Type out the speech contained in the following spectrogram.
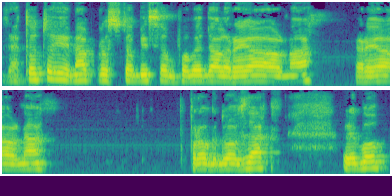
Za toto je naprosto, by som povedal, reálna, reálna prognoza, lebo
